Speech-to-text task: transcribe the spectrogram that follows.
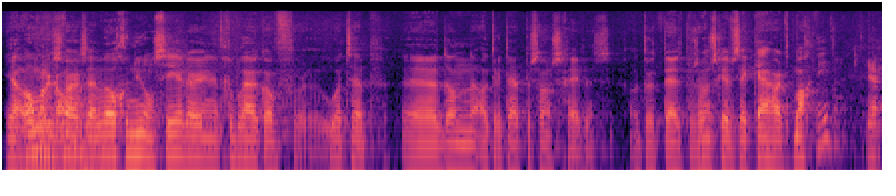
Ja, overigens waren zij wel genuanceerder in het gebruik over WhatsApp eh, dan autoriteit persoonsgegevens. Autoriteit persoonsgegevens zei keihard mag niet. Ja.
